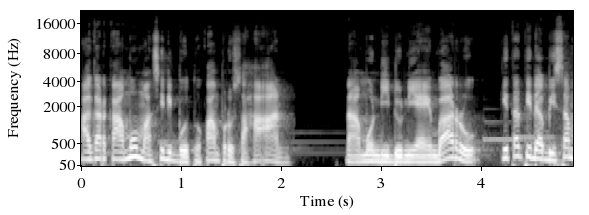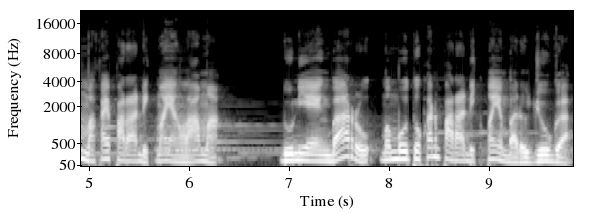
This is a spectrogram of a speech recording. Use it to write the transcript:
agar kamu masih dibutuhkan perusahaan. Namun di dunia yang baru, kita tidak bisa memakai paradigma yang lama. Dunia yang baru membutuhkan paradigma yang baru juga.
